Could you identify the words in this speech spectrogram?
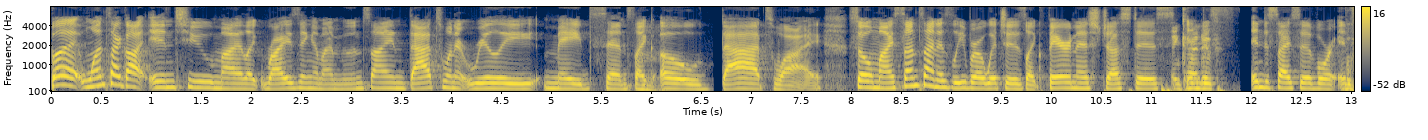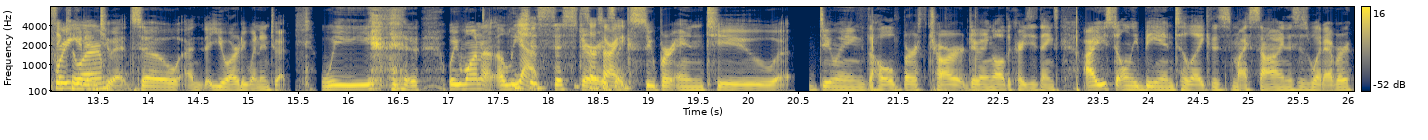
but once I got into my like rising and my moon sign, that's when it really made sense. Like, hmm. oh, that's why. So my sun sign is Libra, which is like fairness, justice, And kind of- indecisive or insecure. Before you get into it, so you already went into it. We we want Alicia's Yeah, sister so is like super into doing the whole birth chart, doing all the crazy things. I used to only be into like this is my sign, this is whatever.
